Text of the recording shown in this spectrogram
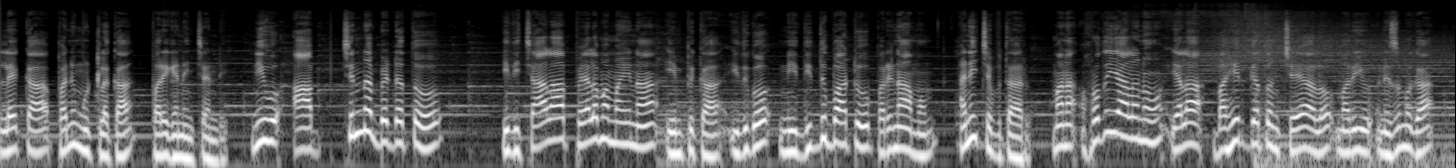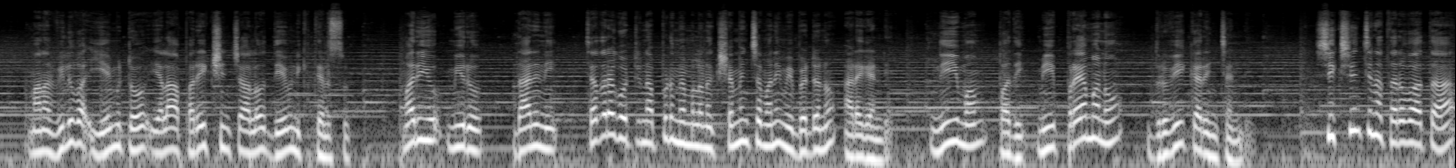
లేక పనిముట్లక పరిగణించండి. నీవు ఆ చిన్న బిడ్డతో ఇది చాలా పేలమమైన ఎంపిక. ఇదిగో నీ దిద్దుబాటు పరిణామం అని చెబుతారు. మన హృదయాలను ఎలా బహిర్గతం చేయాలో మరియు నిజముగా మన విలువ ఏమిటో ఎలా పరీక్షించాలో దేవునికి తెలుసు. మరియు మీరు దానిని చెదరగొట్టినప్పుడు మిమ్మల్ని క్షమించమని మీ బిడ్డను అడగండి. నియమం పది. మీ ప్రేమను ధృవీకరించండి. శిక్షించిన తరువాత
